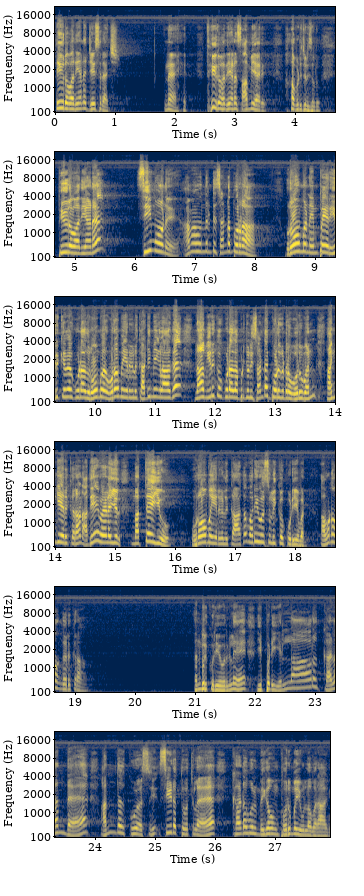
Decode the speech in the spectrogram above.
தீவிரவாதியான ஜெயசராஜ். என்ன? தீவிரவாதியான சாமியார். அப்படின்னு சொல்லி சொல்லுவோம் தீவிரவாதியான சீமோனு. அவன் வந்துட்டு சண்டை போடுறான். ரோமன் எம்பையர் இருக்கவே கூடாது. ரோமர் உரோமையர்களுக்கு அடிமைகளாக நாம் இருக்கக்கூடாது அப்படின்னு சொல்லி சண்டை போடுகின்ற ஒருவன் அங்கே இருக்கிறான். அதே வேளையில் மத்தேயு உரோமையர்களுக்காக வரி வசூலிக்கக்கூடியவன். அவனும் அங்கே இருக்கிறான். அன்பிற்குரியவர்களே இப்படி எல்லாரும் கலந்த அந்த சீடத்துவத்தில் கடவுள் மிகவும் பொறுமை உள்ளவராக.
